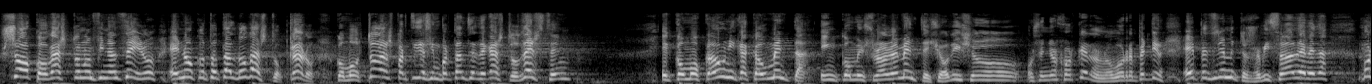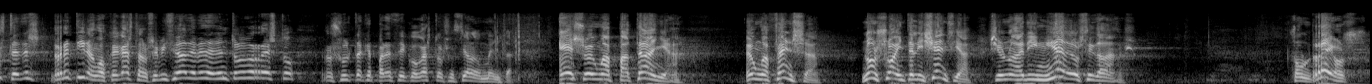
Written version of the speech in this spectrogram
só co gasto non financeiro e non co total do gasto. Claro, como todas as partidas importantes de gasto descen, E como que a única que aumenta inconmensurablemente, xa o dixo o señor Jorquera, non vou repetir, é precisamente o servicio da débeda, vostedes retiran o que gastan o servicio da débeda dentro do resto, resulta que parece que o gasto social aumenta. Eso é unha patraña, é unha ofensa, non só a inteligencia, sino a dignidade dos cidadáns. Son reos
